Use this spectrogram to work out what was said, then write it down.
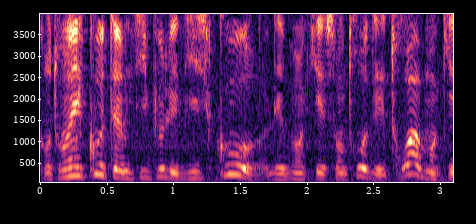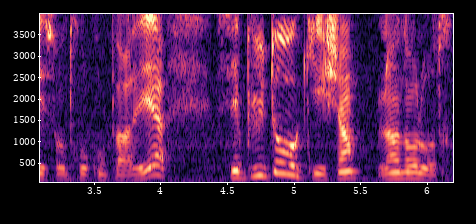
quand on écoute un petit peu les discours des banquiers centraux, des trois banquiers centraux qu'on parlait hier, c'est plutôt au quiche, hein, l'un dans l'autre.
